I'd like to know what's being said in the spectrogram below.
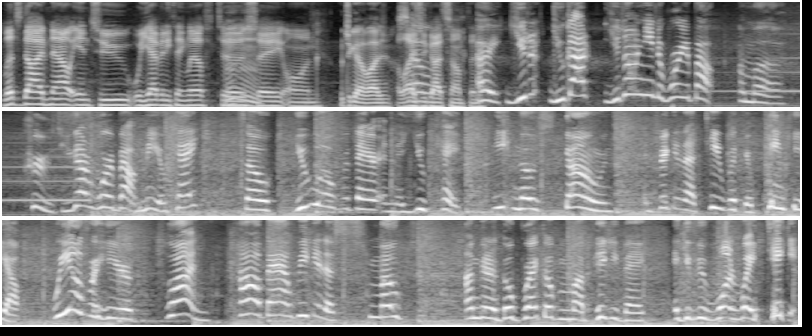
let's dive now into. Well, you have anything left to Mm-mm. say on? What you got, Elijah? Elijah So, got something. All right, you don't, you got you don't need to worry about um uh Cruz. You got to worry about me, okay? So you over there in the UK eating those scones and drinking that tea with your pinky out. We over here plotting how bad we gonna smoke. you. I'm gonna go break open my piggy bank and give you one way ticket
